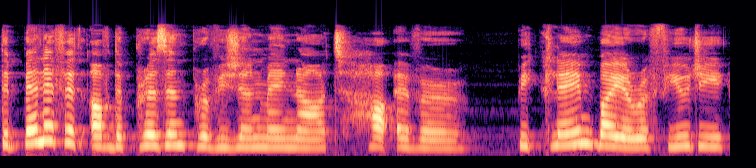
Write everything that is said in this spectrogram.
The benefit of the present provision may not, however, be claimed by a refugee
